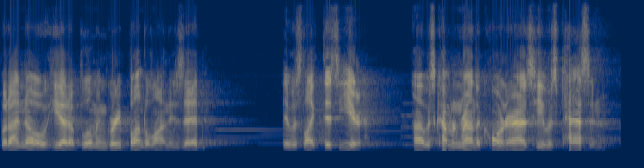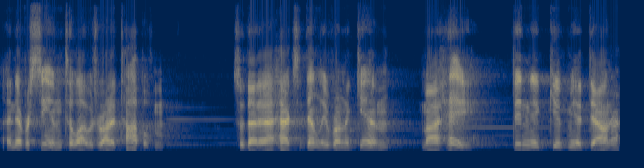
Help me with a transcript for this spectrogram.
But I know he had a bloomin' great bundle on his head. It was like this here. I was comin' round the corner as he was passin', I never see him till I was right atop of him. So that I accidentally run agin my hay, didn't it give me a downer?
